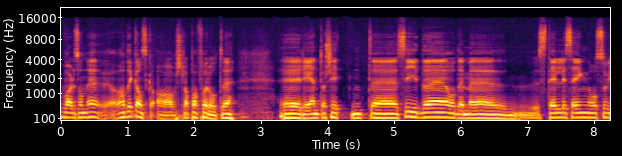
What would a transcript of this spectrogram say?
var det sånn Jeg hadde et ganske avslappa forhold til eh, rent og skittent side, og det med stell i seng osv.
